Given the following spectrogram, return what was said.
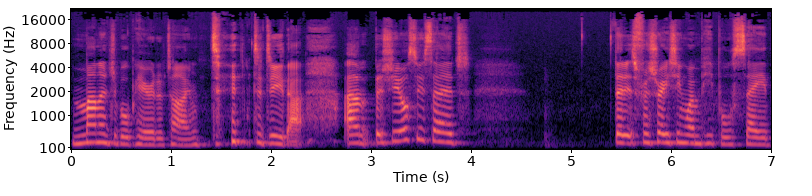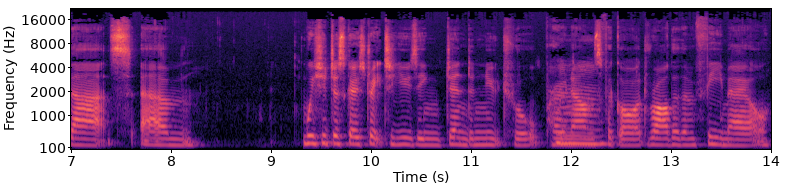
manageable period of time to, to do that. Um, but she also said that it's frustrating when people say that. Um, we should just go straight to using gender neutral pronouns for God rather than female.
